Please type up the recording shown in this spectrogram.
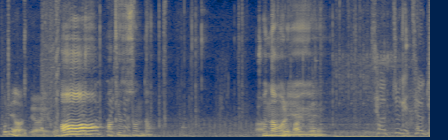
소리 나왔대요 이거? 어어어 밖에서 쏜다 아, 존나 멀리. 여기 저쪽에 저기.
